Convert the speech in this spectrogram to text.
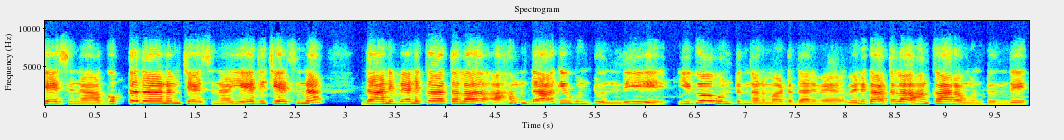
చేసినా గుప్తదానం చేసినా ఏది చేసినా దాని వెనకాతల అహం దాగి ఉంటుంది ఇగో ఉంటుందన్నమాట. దాని వె- వెనకాతల అహంకారం ఉంటుంది.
